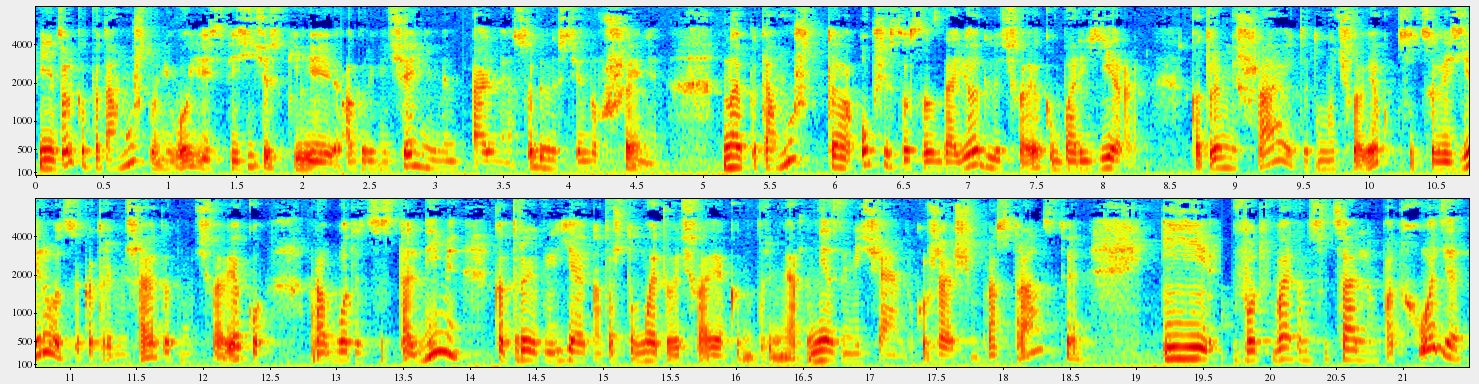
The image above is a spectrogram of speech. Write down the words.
и не только потому, что у него есть физические ограничения, ментальные особенности и нарушения, но и потому, что общество создает для человека барьеры, которые мешают этому человеку социализироваться, которые мешают этому человеку работать с остальными, которые влияют на то, что мы этого человека, например, не замечаем в окружающем пространстве. И вот в этом социальном подходе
